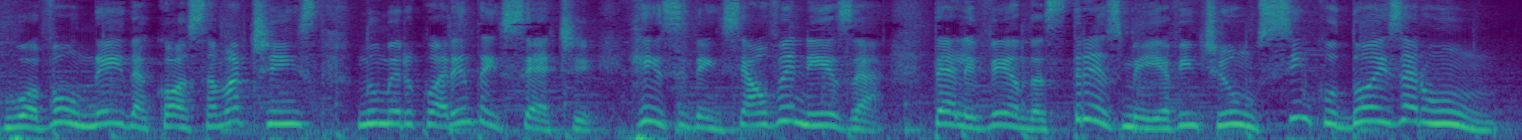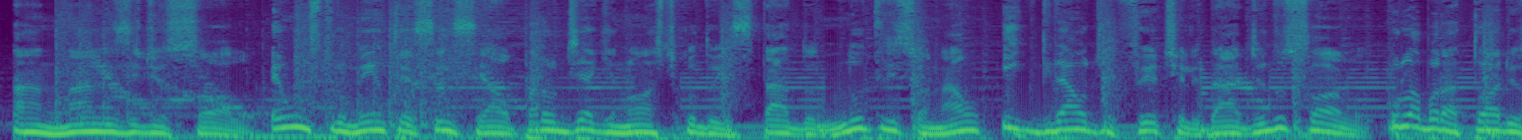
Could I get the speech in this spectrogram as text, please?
Rua Volney da Costa Martins, número 47, Residencial Veneza. Televendas 3621 5201. A análise de solo é um instrumento essencial para o diagnóstico do estado nutricional e grau de fertilidade do solo. O laboratório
